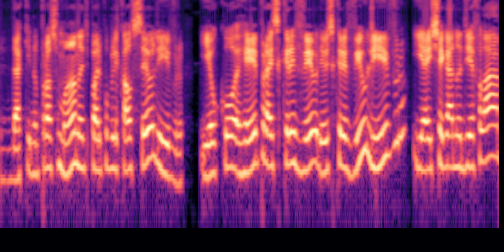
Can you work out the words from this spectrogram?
daqui no próximo ano a gente pode publicar o seu livro. E eu correr pra escrever, eu escrevi o livro, e aí chegar no dia e falar, ah,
